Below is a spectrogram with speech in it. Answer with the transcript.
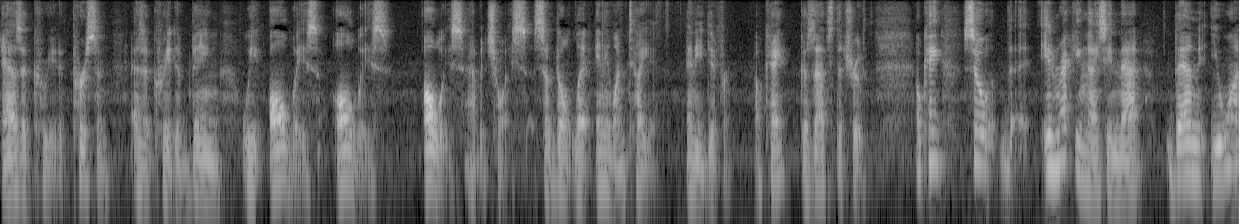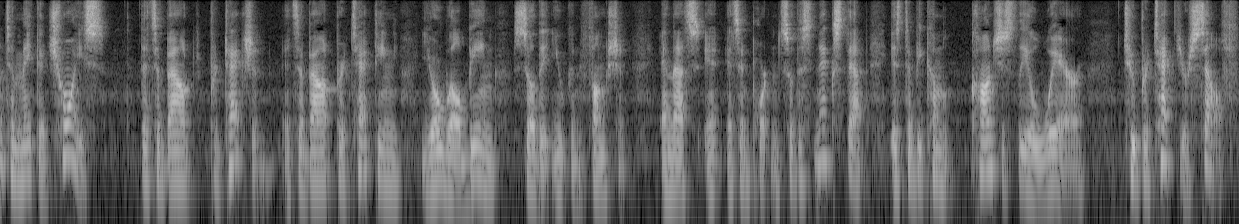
as a creative person, as a creative being, we always, always, always have a choice. So don't let anyone tell you any different, okay? Because that's the truth. Okay, so in recognizing that, then you want to make a choice that's about protection. It's about protecting your well-being so that you can function. And that's it's important. So this next step is to become consciously aware to protect yourself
